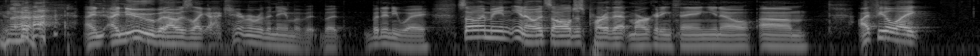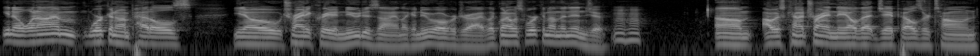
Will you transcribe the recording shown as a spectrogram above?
I, I knew, but I was like, I can't remember the name of it. But but anyway, so I mean, you know, it's all just part of that marketing thing. You know, um, I feel like, you know, when I'm working on pedals, you know, trying to create a new design, like a new overdrive, like when I was working on the Ninja, um, I was kind of trying to nail that Jay Pelzer tone.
